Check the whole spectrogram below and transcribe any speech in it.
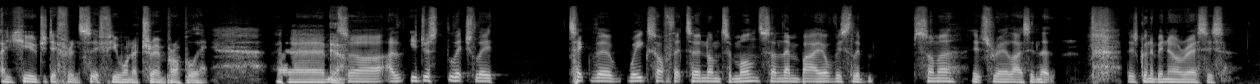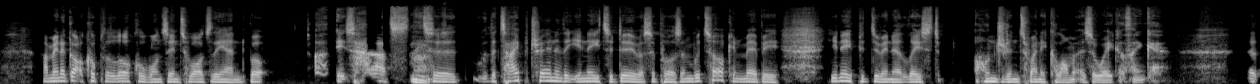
a huge difference if you want to train properly. Um, yeah. So I, you just literally take the weeks off that turned on to months, and then by obviously summer, it's realizing that there's going to be no races. I mean, I got a couple of local ones in towards the end, but uh, it's hard right. to the type of training that you need to do, I suppose. And we're talking maybe you need to be doing at least 120 kilometers a week, I think at,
